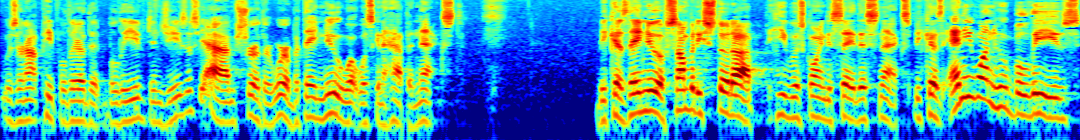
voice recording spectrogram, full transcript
was there not people there that believed in Jesus? Yeah, I'm sure there were, but they knew what was going to happen next because they knew if somebody stood up, he was going to say this next. Because anyone who believes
